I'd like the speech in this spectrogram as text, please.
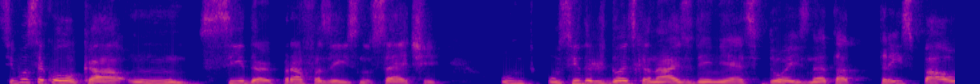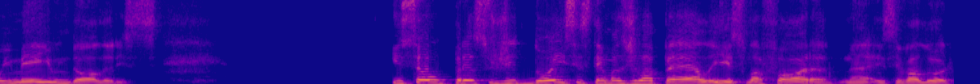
Se você colocar um CIDAR para fazer isso no set, o, o CIDAR de dois canais, o DNS2, né, tá três pau e meio em dólares. isso é o preço de dois sistemas de lapela, isso, lá fora, né? Esse valor.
